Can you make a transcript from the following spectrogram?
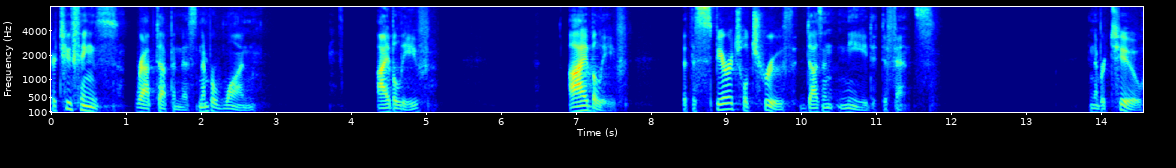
There are two things wrapped up in this. Number one, I believe, I believe that the spiritual truth doesn't need defense. And number two,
